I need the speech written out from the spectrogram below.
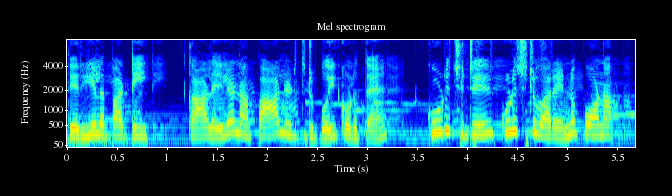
தெரியல பாட்டி. காலையில நான் பால் எடுத்துட்டு போய் கொடுத்தேன். குடிச்சிட்டு குளிச்சிட்டு வரேன்னு போனான்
